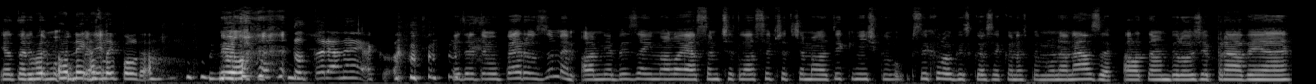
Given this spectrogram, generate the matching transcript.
Já tady tomu Hodnej úplně... a zlej polda. Jo. to teda ne, jako. já tady tomu úplně rozumím, ale mě by zajímalo, já jsem četla asi před třema lety knížku psychologickou, já se jako nespomenu na název, ale tam bylo, že právě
